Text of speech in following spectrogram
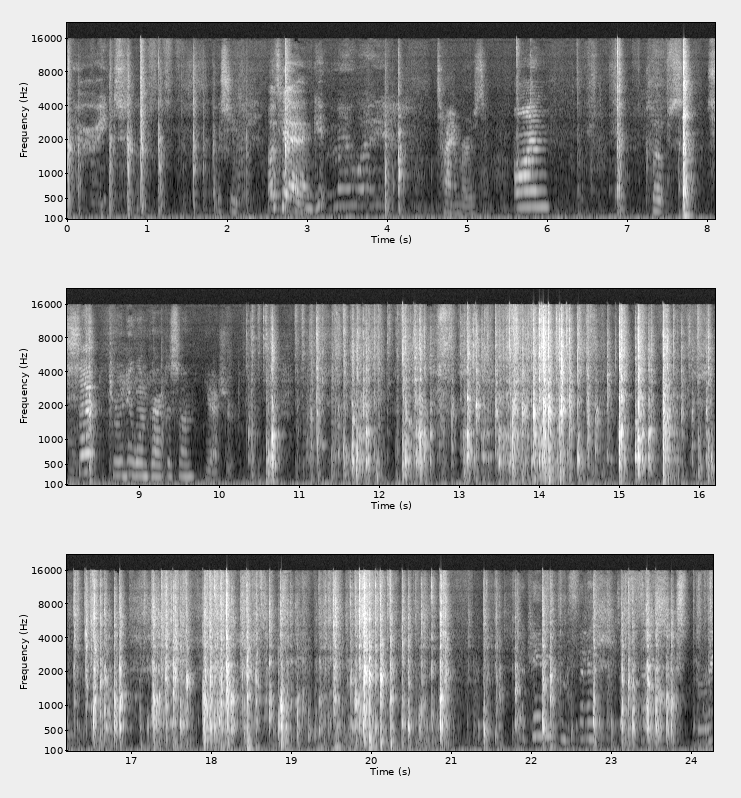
Alright. Okay, Get my way. Timers on. Cups. Set. Can we do one practice on? Yeah, sure. I can't even finish a 3.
